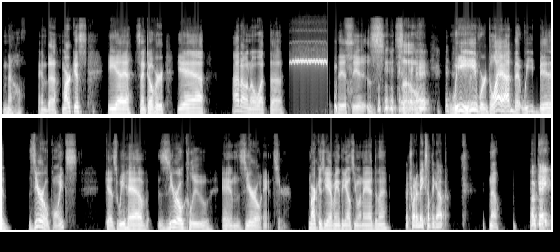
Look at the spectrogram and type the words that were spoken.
no. And uh, Markkus, he uh, sent over, yeah, I don't know what the this is. So we were glad that we bid zero points because we have zero clue and zero answer. Markkus, you have anything else you want to add to that? I try to make something up. No. Okay.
